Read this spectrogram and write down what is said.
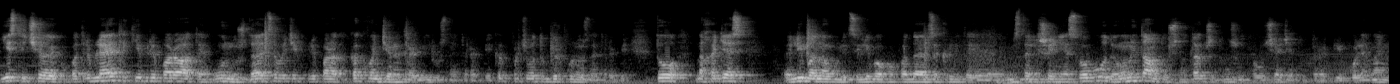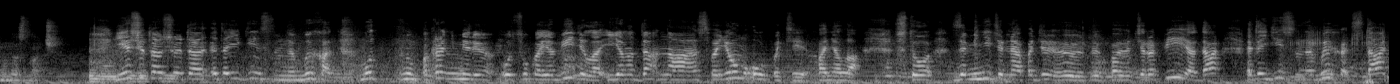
Если человек употребляет такие препараты, он нуждается в этих препаратах, как в антиретровирусной терапии, как в противотуберкулезной терапии, то, находясь либо на улице, либо попадая в закрытые места лишения свободы, он и там точно так же должен получать эту терапию, коли она ему назначена. Я считаю, что это, это единственный выход. Вот, ну, по крайней мере, вот сколько я видела, и я на, на своем опыте поняла, что заменительная э, терапия, да, это единственный выход стать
